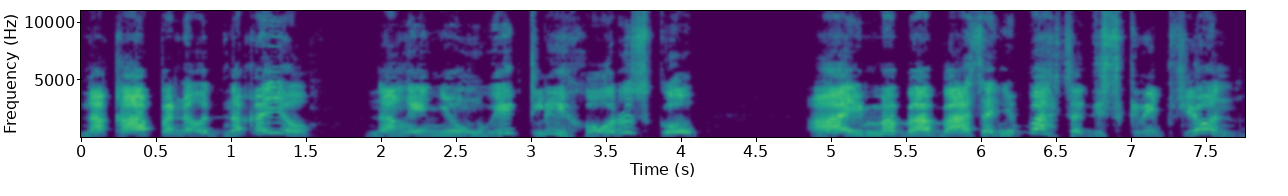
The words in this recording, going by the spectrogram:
nakapanood na kayo ng inyong weekly horoscope ay mababasa nyo pa sa description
